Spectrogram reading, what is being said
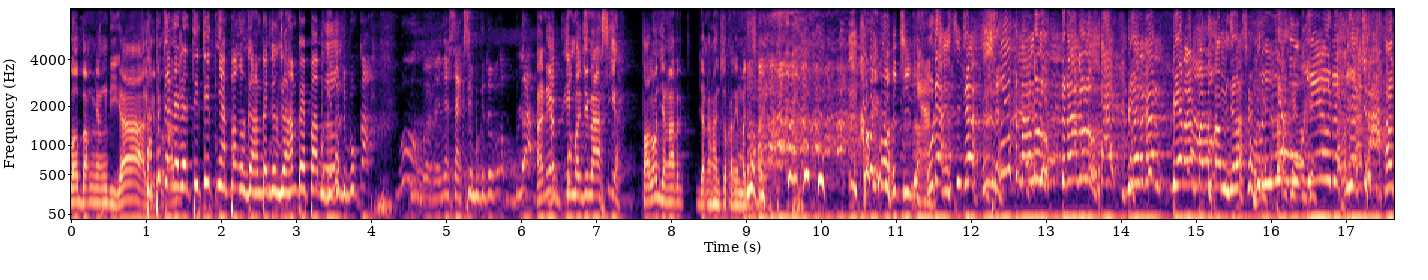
lubang yang dia. Tapi gitu kan ada tititnya Pak ngegampe ngegampe Pak begitu dibuka. Wuh, badannya seksi begitu dibuka. Blak. Nah, ini kan imajinasi ya. Tolong jangan jangan hancurkan imajinasi saya. Kok imajinasi? Udah, udah, tenang dulu, tenang dulu. Biarkan, biarkan Paduka menjelaskan. Rina mukanya udah tahan.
